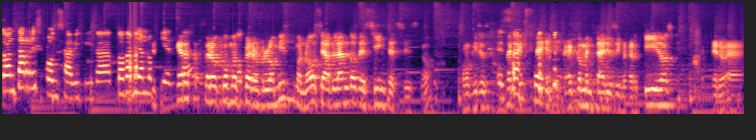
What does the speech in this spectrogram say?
¿Cuánta responsabilidad? Todavía lo piensas. Pero, como, pero lo mismo, ¿no? O sea, hablando de síntesis, ¿no? Como que dices, hay comentarios divertidos, pero... Eh.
